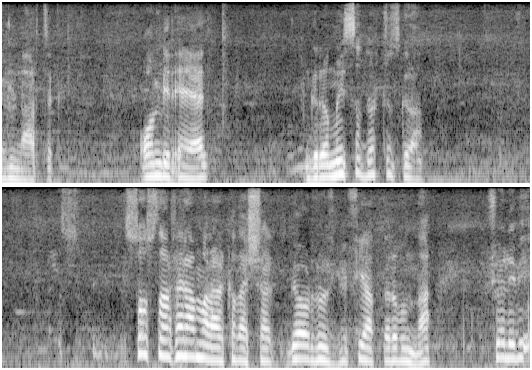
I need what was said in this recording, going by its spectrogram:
Ürün artık. 11 HL. Gramı ise 400 gram. Soslar falan var arkadaşlar. Gördüğünüz gibi fiyatları bunlar. Şöyle bir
